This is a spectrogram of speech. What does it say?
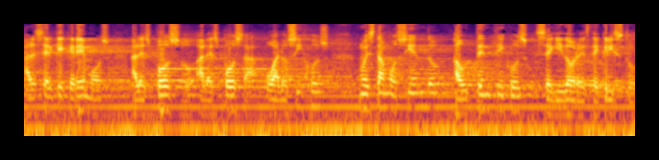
al ser que queremos, al esposo, a la esposa o a los hijos, no estamos siendo auténticos seguidores de Cristo.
